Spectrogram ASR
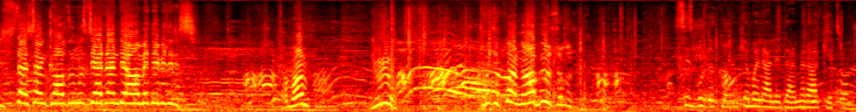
İstersen kaldığımız yerden devam edebiliriz. Tamam. Yürü. Çocuklar ne yapıyorsunuz? Siz burada kalın Kemal halleder merak etmeyin.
